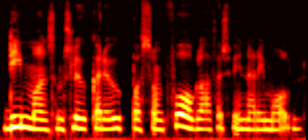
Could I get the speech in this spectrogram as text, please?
Dimman som slukade upp oss som fåglar försvinner i moln.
